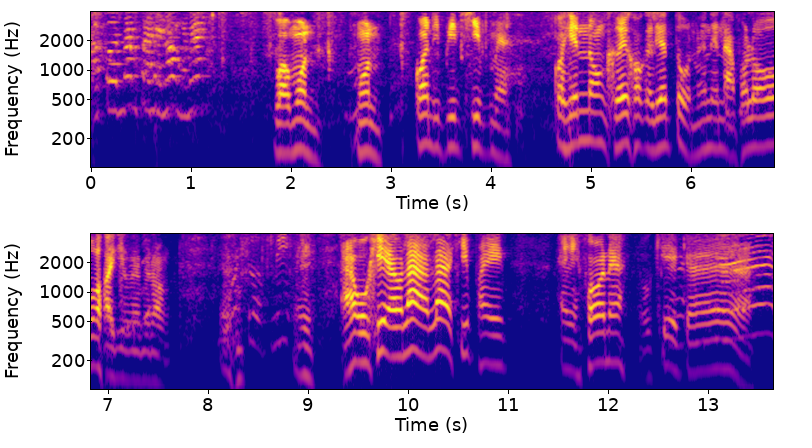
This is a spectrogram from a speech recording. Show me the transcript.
เอาเปิดน้ำใส่ให้น้องเห็นไหม บอมนมนก่อนที่ปิดคลิปแหม่ก็เห็นน้องเคยเขากระเลี้ยตนเนี่ยหนาพะโลอยู่ไหมพี่น้องเกิดนี่เออเอาโอเคเอาล่าล่าคลิปให้ให้พ่อเนี่ยโอเคจ้า เออ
